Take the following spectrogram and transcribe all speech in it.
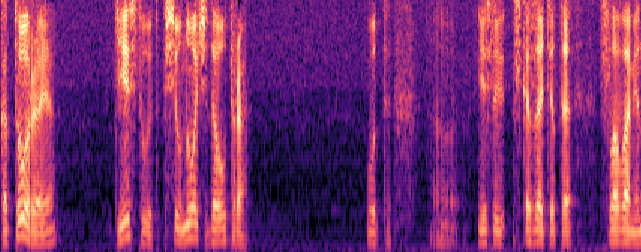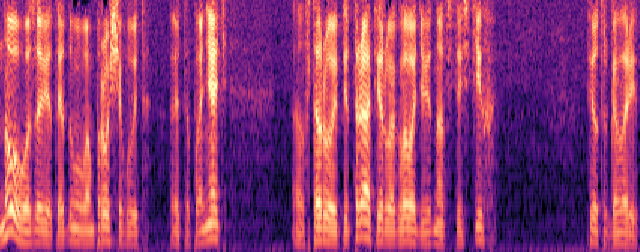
которое действует всю ночь до утра. Вот э, если сказать это словами Нового Завета, я думаю, вам проще будет это понять. 2 Петра, 1 глава, 19 стих, Петр говорит,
